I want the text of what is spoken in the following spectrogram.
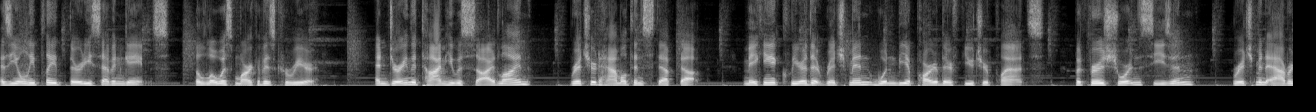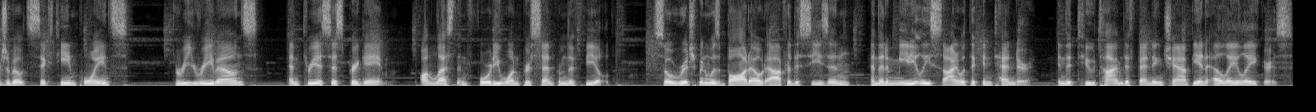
as he only played 37 games, the lowest mark of his career. And during the time he was sidelined, Richard Hamilton stepped up making it clear that Richmond wouldn't be a part of their future plans. But for his shortened season, Richmond averaged about 16 points, 3 rebounds, and 3 assists per game, on less than 41% from the field. So Richmond was bought out after the season and then immediately signed with a contender in the two time defending champion LA Lakers.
